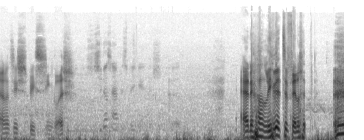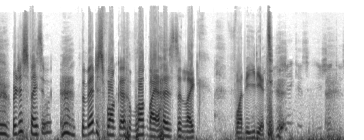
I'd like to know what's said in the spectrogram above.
I don't think she speaks English. She doesn't have to speak English. And I'll leave it to Philip. We're just spacing. The man just walk uh, walk by us and like, what the idiot. shake his, he shake his hand like,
